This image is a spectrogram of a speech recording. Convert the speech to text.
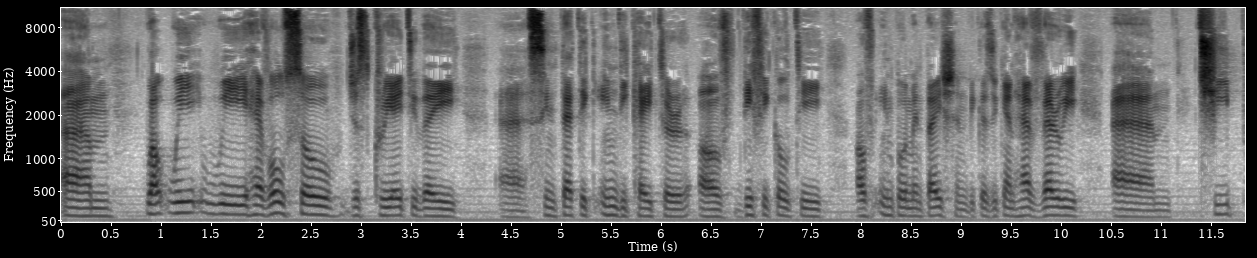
Um, well, we, we have also just created a uh, synthetic indicator of difficulty of implementation because you can have very um, cheap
